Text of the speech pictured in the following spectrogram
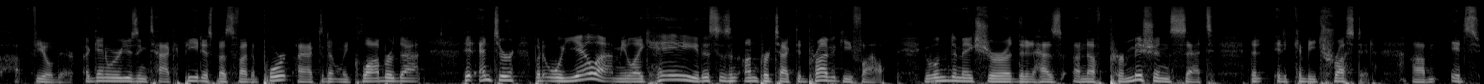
uh, field there. Again, we're using TACP to specify the port. I accidentally clobbered that. Hit enter, but it will yell at me like, hey, this is an unprotected private key file. You will need to make sure that it has enough permission set that it can be trusted. Um, it's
